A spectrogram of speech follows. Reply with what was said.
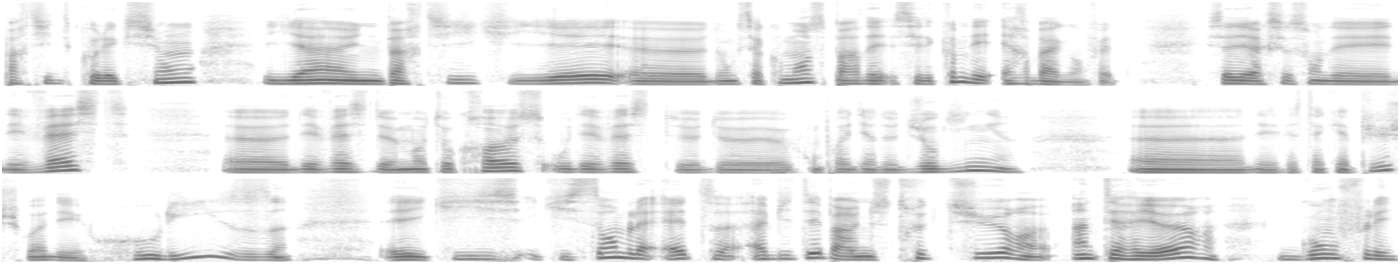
parties de collection. Il y a une partie qui est, euh, donc ça commence par des, c'est comme des airbags en fait. C'est-à-dire que ce sont des, vestes, euh, des vestes de motocross ou des vestes de, qu'on pourrait dire de jogging. Euh, des vestes à capuche, quoi, des hoodies, et qui, qui semblent être habités par une structure intérieure gonflée.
